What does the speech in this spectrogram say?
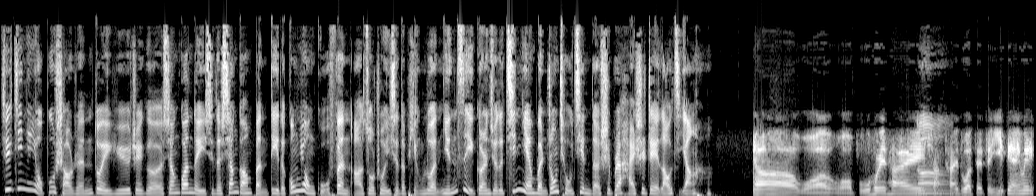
其实今年有不少人对于这个相关的一些的香港本地的公用股份啊，做出一些的评论。您自己个人觉得，今年稳中求进的，是不是还是这老几样？啊，我我不会太想太多在这一遍，因为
